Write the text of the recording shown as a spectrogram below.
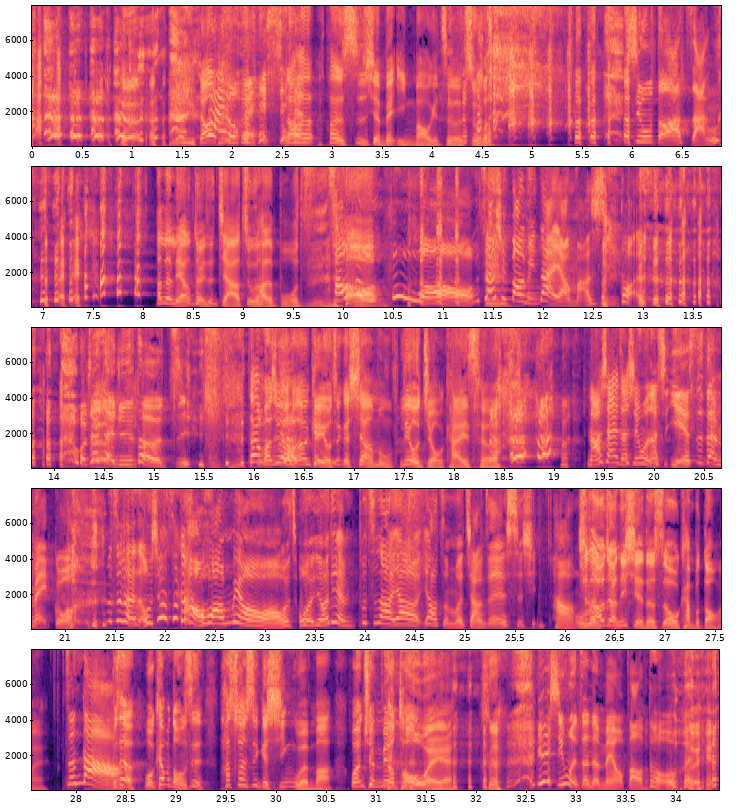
然后太危险，然后他的视线被阴毛给遮住了，羞大脏。他的两腿是夹住他的脖子，你知道吗？好恐怖哦！是要去报名太阳马戏团？我觉得这已经是特技。太阳马戏团好像可以有这个项目，六九开车。然后下一则新闻呢，也是在美国。这个我觉得这个好荒谬哦，我我有点不知道要要怎么讲这件事情。好，其实老蒋你写的时候我看不懂哎、欸，真的、哦、不是我看不懂的是它算是一个新闻吗？完全没有头尾哎、欸，因为新闻真的没有报头尾。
